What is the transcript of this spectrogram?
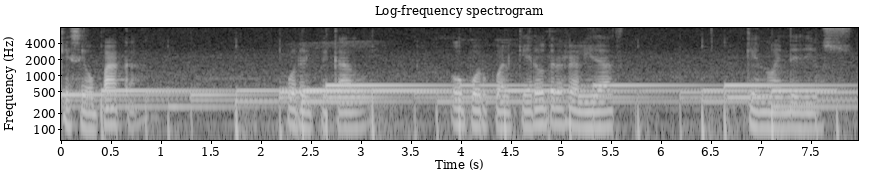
que se opaca por el pecado o por cualquier otra realidad que no es de Dios.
